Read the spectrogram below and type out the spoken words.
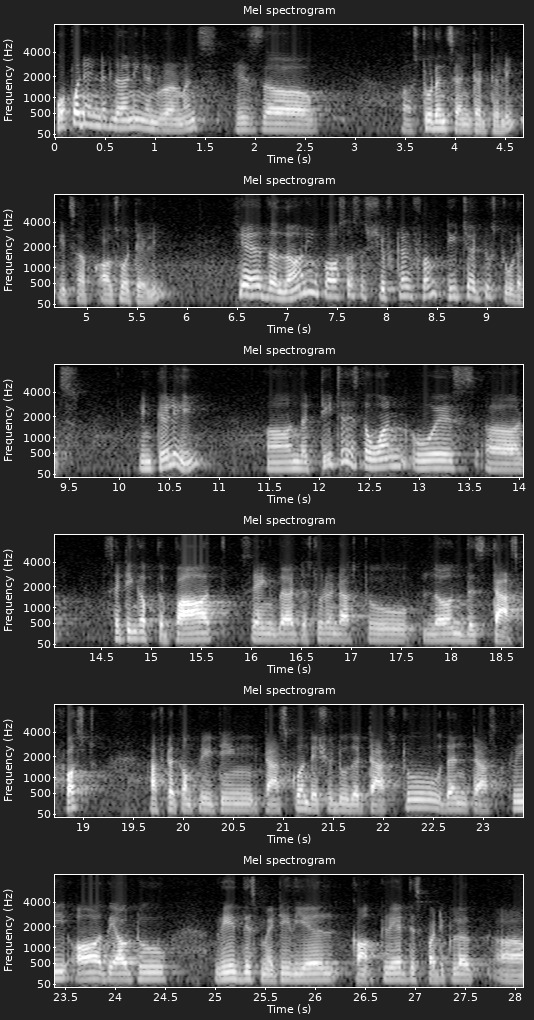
Open ended learning environments is student centered TELE, it is also TELE. Here the learning process is shifted from teacher to students. In TELE uh, the teacher is the one who is uh, setting up the path saying that the student has to learn this task first after completing task 1 they should do the task 2 then task 3 or they have to read this material create this particular uh,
